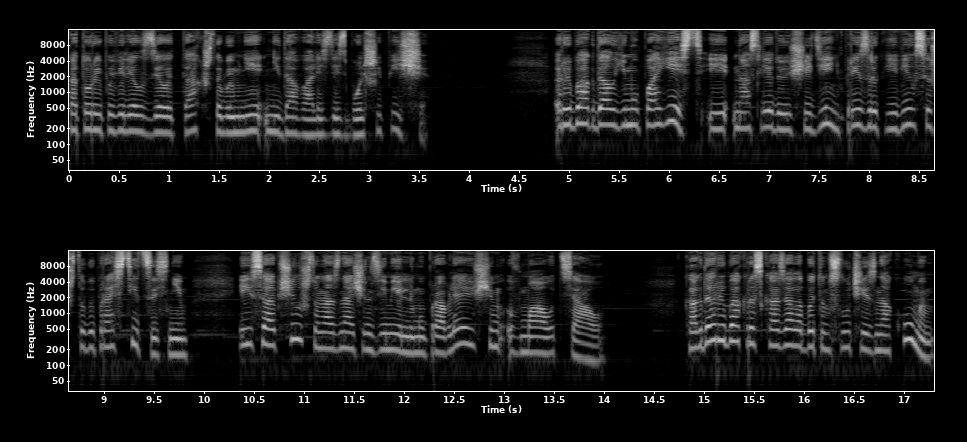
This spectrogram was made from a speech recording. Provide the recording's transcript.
который повелел сделать так, чтобы мне не давали здесь больше пищи. Рыбак дал ему поесть, и на следующий день призрак явился, чтобы проститься с ним, и сообщил, что назначен земельным управляющим в Мао-Цяо. Когда рыбак рассказал об этом случае знакомым,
